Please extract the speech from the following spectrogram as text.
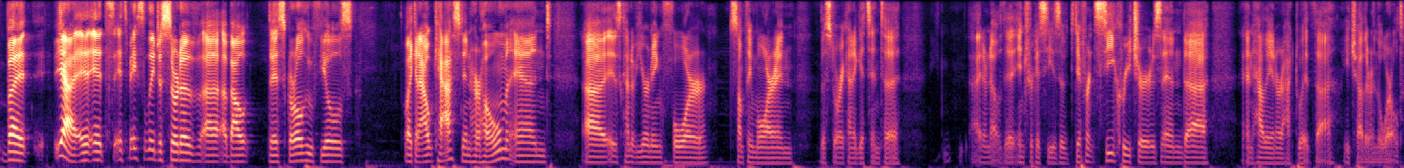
but yeah, it, it's it's basically just sort of uh, about this girl who feels like an outcast in her home and uh, is kind of yearning for something more. And the story kind of gets into I don't know the intricacies of different sea creatures and uh, and how they interact with uh, each other in the world.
